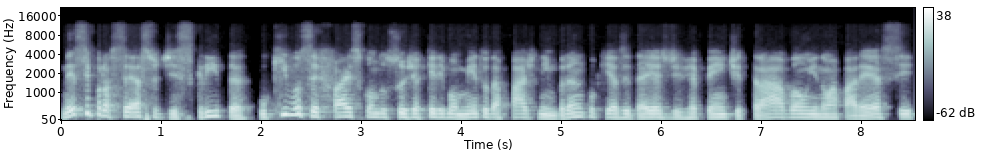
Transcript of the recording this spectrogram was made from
Nesse processo de escrita, o que você faz quando surge aquele momento da página em branco que as ideias de repente travam e não aparece? O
